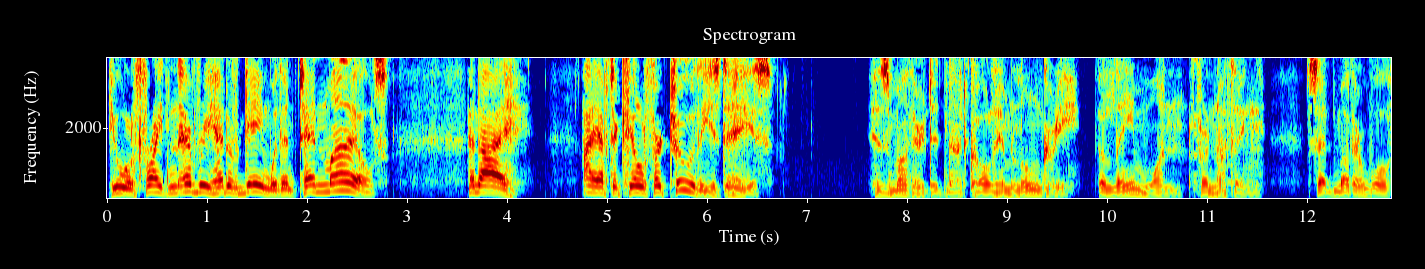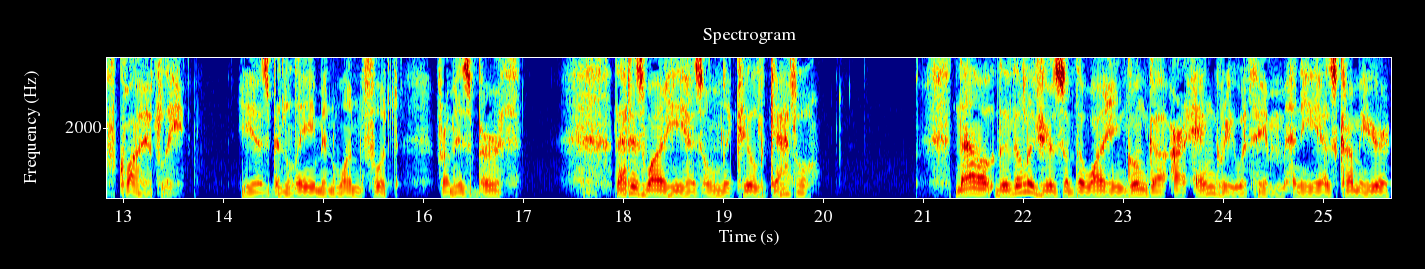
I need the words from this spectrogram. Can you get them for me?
He will frighten every head of game within ten miles. And I. I have to kill for two these days. His mother did not call him Lungri, the lame one, for nothing, said Mother Wolf quietly. He has been lame in one foot from his birth. That is why he has only killed cattle. Now the villagers of the Waingunga are angry with him, and he has come here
